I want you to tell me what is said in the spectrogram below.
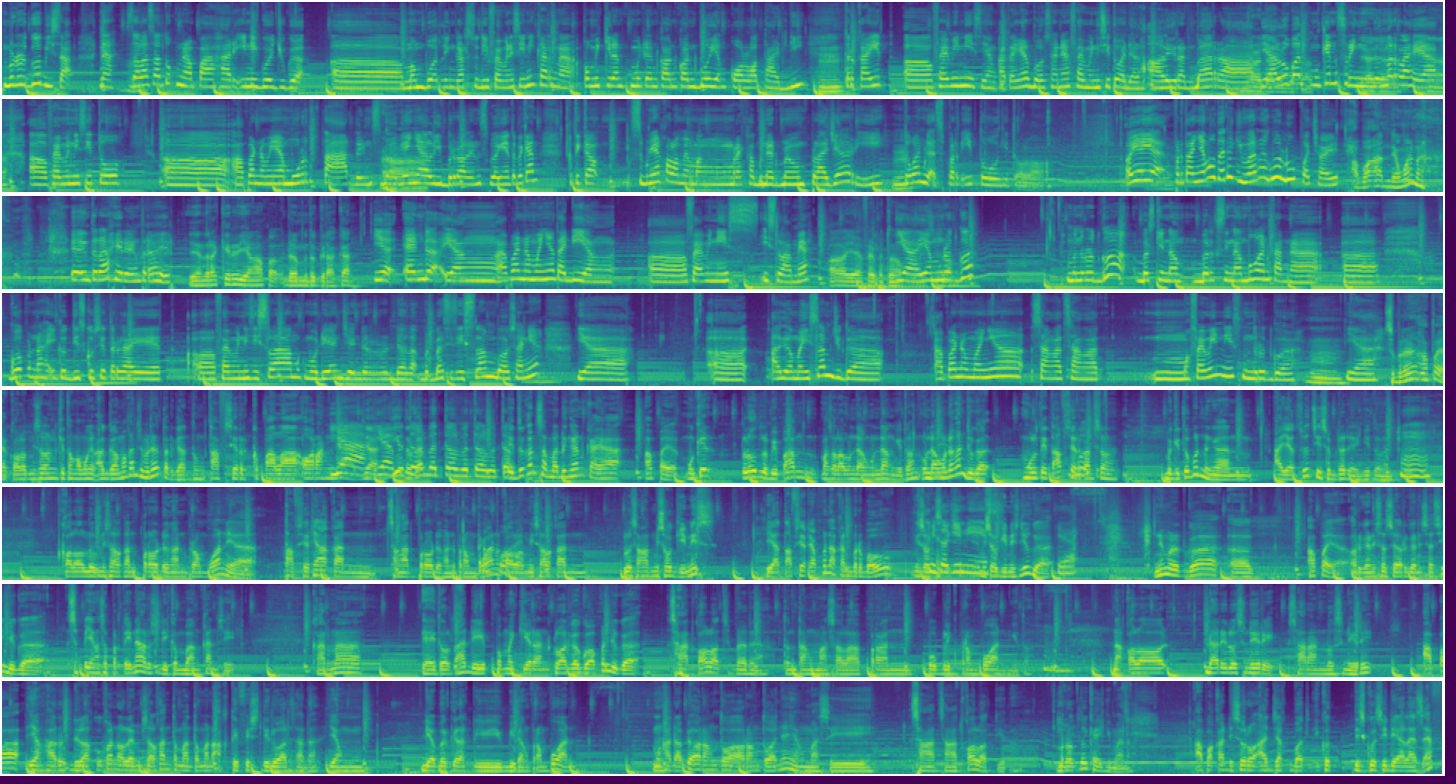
Menurut gue bisa. Nah, salah satu kenapa hari ini gue juga eh, membuat lingkar studi feminis ini karena pemikiran-pemikiran kawan-kawan gue yang kolot tadi Hmm. terkait eh, feminis yang katanya bahwasannya feminis itu adalah aliran barat. Aliran ya lu barat. mungkin sering Ya, ya. denger lah ya Nah. eh, feminis itu eh, apa namanya murtad dan sebagainya, Ah. liberal dan sebagainya. Tapi kan ketika sebenarnya kalau memang mereka benar-benar mempelajari, Hmm. itu kan nggak seperti itu gitu loh. Oh iya ya, pertanyaan lu tadi gimana? Gue lupa coy. Apaan? Yang mana? Yang terakhir, yang terakhir. yang terakhir yang apa? Dalam bentuk gerakan? Iya, eh enggak yang apa namanya tadi yang eh, feminis Islam ya. Oh ya, feminisme. Iya, yang menurut gua menurut gua bersinam, bersinambungan karena eh, gue pernah ikut diskusi terkait eh, feminis Islam, kemudian gender dalam berbasis Islam bahwasannya ya eh, agama Islam juga apa namanya sangat-sangat mm, feminis menurut gua. Hmm. Ya. Sebenarnya apa ya? Kalau misalnya kita ngomongin agama kan sebenarnya tergantung tafsir kepala orangnya Iya, aja, iya gitu betul, kan? betul betul betul. Itu kan sama dengan kayak apa ya? Mungkin lu lebih paham masalah undang-undang gitu kan? Undang-undang kan juga multi tafsir kan? So. Begitupun dengan ayat suci sebenarnya gitu kan. Mm. Kalau lu misalkan pro dengan perempuan ya tafsirnya akan sangat pro dengan perempuan. Perempuan. Kalau misalkan lu sangat misoginis, ya tafsirnya pun akan berbau misoginis, Misoginis. misoginis juga. Ya. Ini menurut gua eh, apa ya organisasi-organisasi juga yang seperti ini harus dikembangkan sih. Karena ya itu tadi pemikiran keluarga gua pun juga sangat kolot sebenarnya tentang masalah peran publik perempuan gitu. Nah kalau dari lu sendiri, saran lu sendiri, apa yang harus dilakukan oleh misalkan teman-teman aktivis di luar sana yang dia bergerak di bidang perempuan menghadapi orang tua orang tuanya yang masih sangat-sangat kolot gitu. Menurut lu kayak gimana? Apakah disuruh ajak buat ikut diskusi di LSF?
